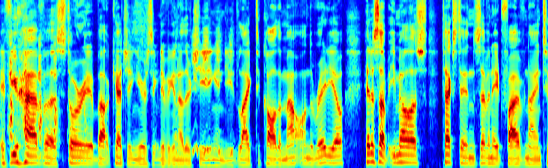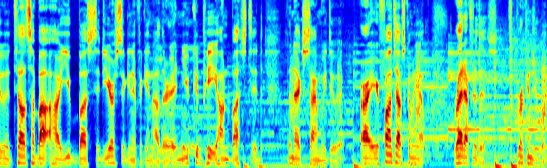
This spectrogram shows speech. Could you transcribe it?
if you have a story about catching your significant other cheating and you'd like to call them out on the radio, hit us up, email us, text in 78592, and tell us about how you busted your significant other, and you could be on Busted the next time we do it. All right, your phone tap's coming up right after this. Brooke and Jubal.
